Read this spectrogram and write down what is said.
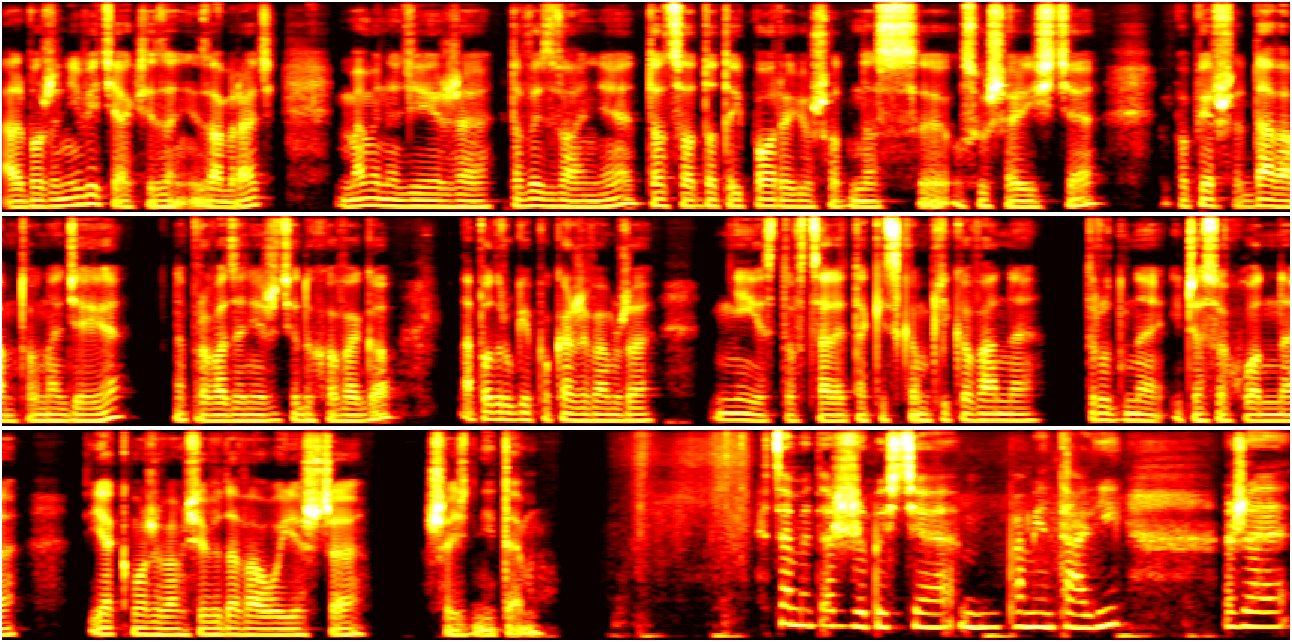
albo że nie wiecie, jak się za nie zabrać. Mamy nadzieję, że to wyzwanie, to co do tej pory już od nas e, usłyszeliście, po pierwsze da wam tą nadzieję na prowadzenie życia duchowego, a po drugie pokaże wam, że nie jest to wcale takie skomplikowane, trudne i czasochłonne, jak może Wam się wydawało jeszcze 6 dni temu. Chcemy też, żebyście mm, pamiętali, że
